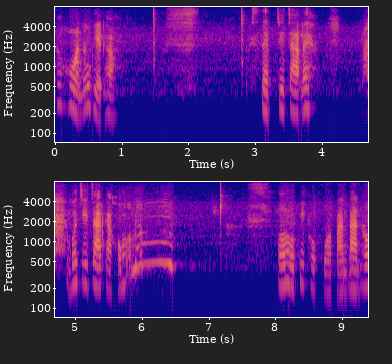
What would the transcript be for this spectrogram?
ทั้งหอนทั้งเผ็ดค่ะแซ่บจีจาดเลยบ่จีจาดกับขมอมล้ำหอมหมพริกขัวปานบานๆเฮา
